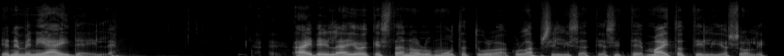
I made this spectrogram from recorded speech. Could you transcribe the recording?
Ja ne meni äideille. Äideillä ei oikeastaan ollut muuta tuloa kuin lapsilisät ja sitten maitotili, jos oli.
